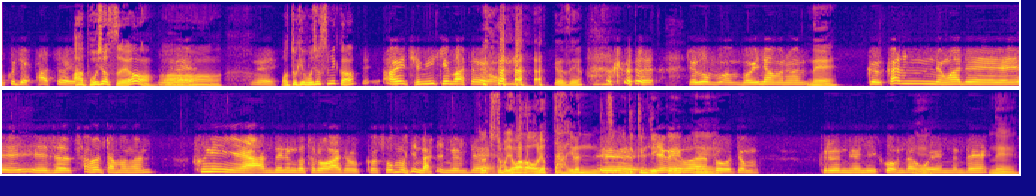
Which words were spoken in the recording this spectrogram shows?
엊그제 봤어요. 아 보셨어요? 네. 아. 네. 어떻게 보셨습니까? 아니 재미있게 봤어요. 그러세요? 그 저거 뭐 뭐냐면은 네. 그칸 영화제에서 상을 타면은 흥행이 안 되는 것으로 아주 그 소문이 나 있는데. 그렇죠. 좀 영화가 어렵다 이런 예, 느낌도 예, 있고요. 영화도 좀 그런 면이 있고 한다고 예. 했는데 네.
